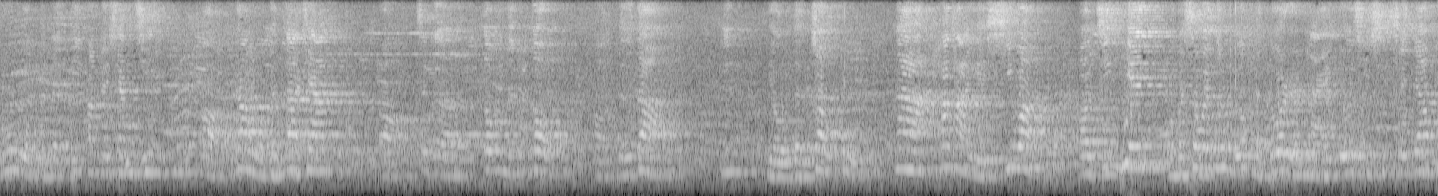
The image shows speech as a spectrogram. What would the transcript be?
服务我们的地方的乡亲，哦，让我们大家哦，这个都能够哦得到。应有的照顾，那哈娜也希望哦，今天我们社会处有很多人来，尤其是陈家峰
